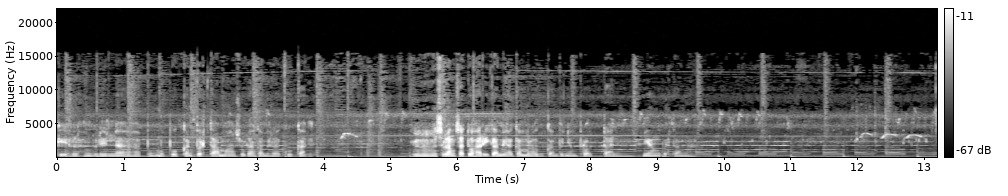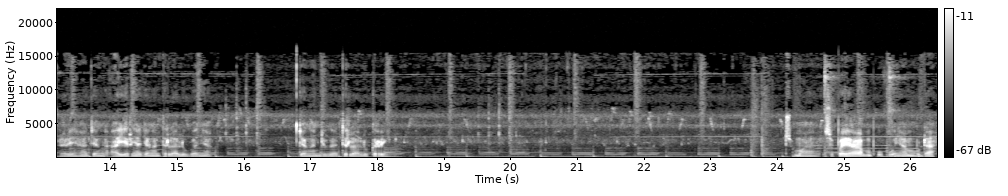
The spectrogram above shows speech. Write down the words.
Oke Alhamdulillah pemupukan pertama sudah kami lakukan. Hmm, Selang satu hari kami akan melakukan penyemprotan yang pertama. Airnya jangan, airnya jangan terlalu banyak. Jangan juga terlalu kering. Semua supaya pupuknya mudah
